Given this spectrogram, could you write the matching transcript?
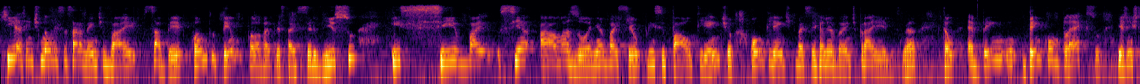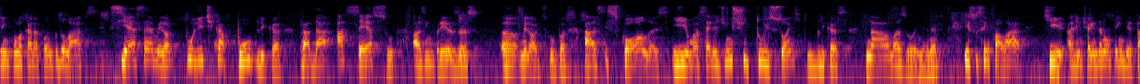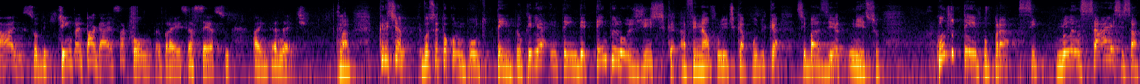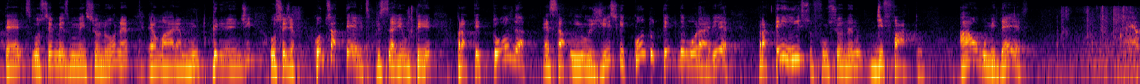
que a gente não necessariamente vai saber quanto tempo ela vai prestar esse serviço e se, vai, se a Amazônia vai ser o principal cliente ou um cliente que vai ser relevante para eles. Né? Então, é bem, bem complexo e a gente tem que colocar na ponta do lápis se essa é a melhor política pública para dar acesso às empresas Uh, melhor, desculpa, às escolas e uma série de instituições públicas na Amazônia. Né? Isso sem falar que a gente ainda não tem detalhes sobre quem vai pagar essa conta para esse acesso à internet. Claro. Cristian, você tocou num ponto tempo. Eu queria entender tempo e logística, afinal, política pública se baseia nisso. Quanto tempo para se lançar esses satélites? Você mesmo mencionou, né? É uma área muito grande. Ou seja, quantos satélites precisariam ter para ter toda essa logística e quanto tempo demoraria para ter isso funcionando de fato? Há alguma ideia?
